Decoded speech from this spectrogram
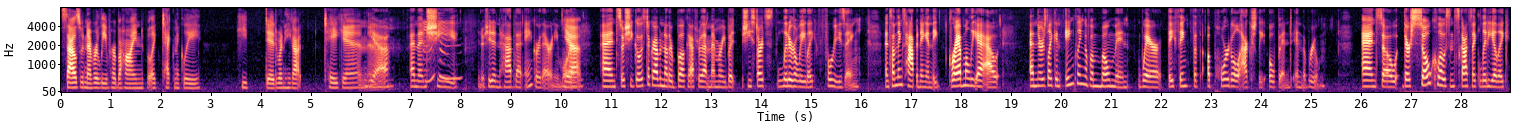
Stiles would never leave her behind, but like technically, he did when he got taken. Yeah. and- and then she, you know, she didn't have that anchor there anymore. yeah. And so she goes to grab another book after that memory, but she starts literally like freezing. And something's happening, and they grab Malia out. And there's like an inkling of a moment where they think that a portal actually opened in the room. And so they're so close, and Scott's like, Lydia, like,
